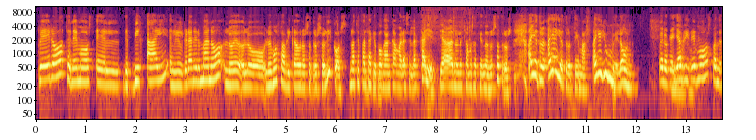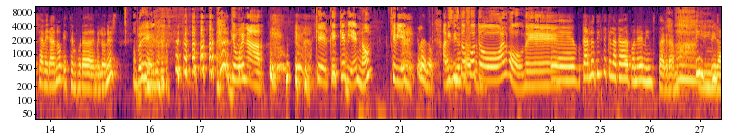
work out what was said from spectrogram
pero tenemos el The Big Eye, el gran hermano, lo, lo- lo hemos fabricado nosotros solicos. No hace falta que pongan cámaras en las calles, ya no lo estamos haciendo nosotros. Hay otro, ahí hay otro tema, ahí hay un melón, pero que ya abriremos cuando sea verano, que es temporada de melones. Hombre, qué buena. Qué, qué, qué bien, ¿no? Qué bien. Claro. ¿Habéis visto foto o algo de Eh, Carlos dice que lo acaba de poner en Instagram. Ay, mira,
